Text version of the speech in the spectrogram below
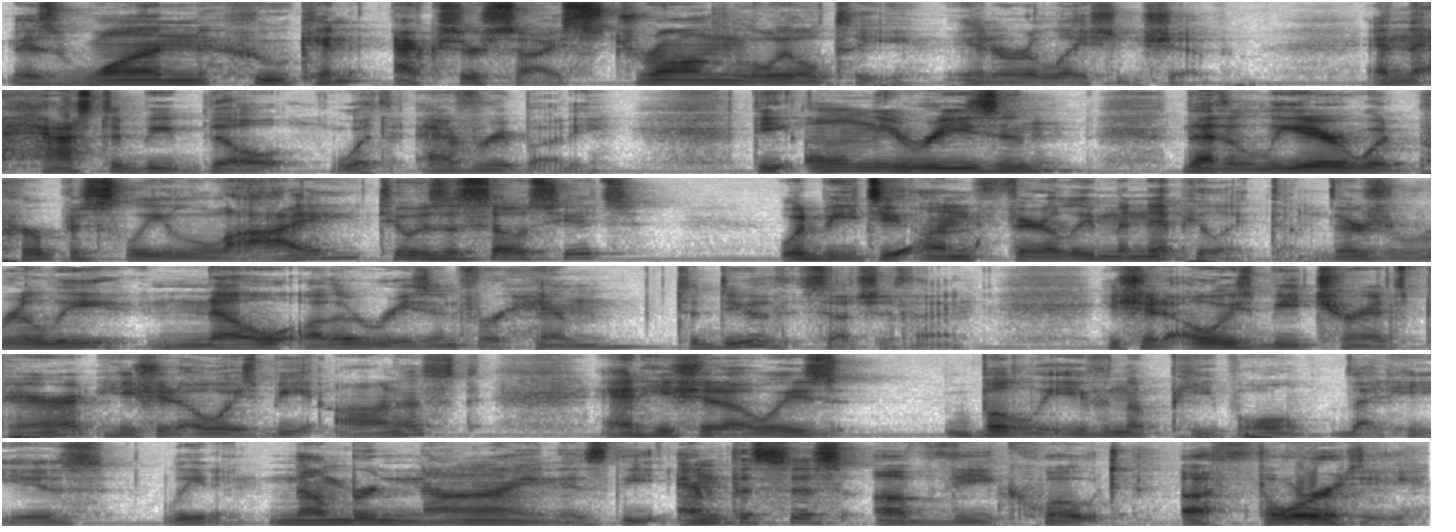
is one who can exercise strong loyalty in a relationship and that has to be built with everybody. The only reason that a leader would purposely lie to his associates would be to unfairly manipulate them. There's really no other reason for him to do such a thing. He should always be transparent, he should always be honest, and he should always believe in the people that he is leading. Number nine is the emphasis of the quote authority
